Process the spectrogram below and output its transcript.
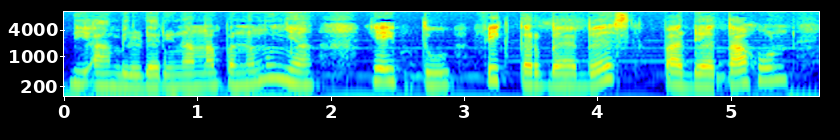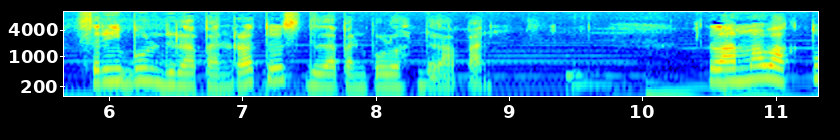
diambil dari nama penemunya yaitu Victor Babes pada tahun 1888. Lama waktu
